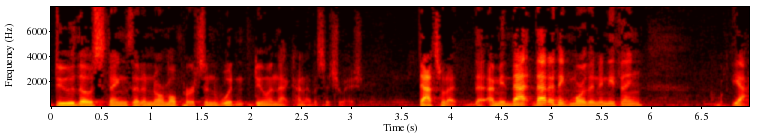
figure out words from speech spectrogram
do those things that a normal person wouldn't do in that kind of a situation. That's what I. That, I mean that that I think more than anything. Yeah.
